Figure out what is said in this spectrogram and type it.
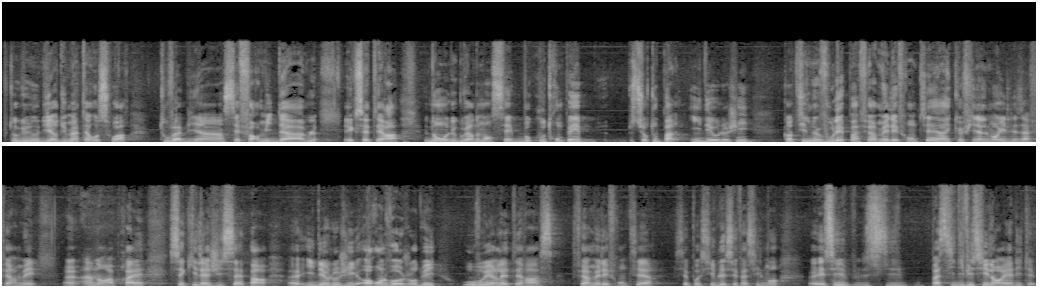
plutôt que de nous dire du matin au soir tout va bien, c'est formidable, etc. Non, le gouvernement s'est beaucoup trompé, surtout par idéologie quand il ne voulait pas fermer les frontières et que finalement il les a fermées euh, un an après, c'est qu'il agissait par idéologie. Or, on le voit aujourd'hui, ouvrir les terrasses, fermer les frontières, c'est possible et c'est facilement et c'est pas si difficile en réalité.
